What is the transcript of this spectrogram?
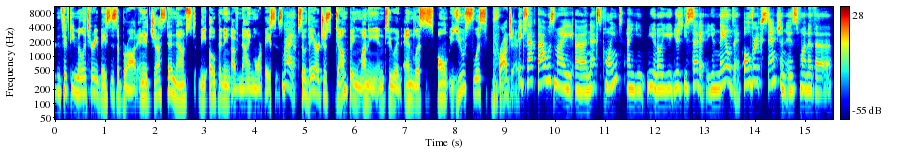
850 military bases abroad, and it just announced the opening of nine more bases. Right. So they are just dumping money into an endless, useless project. Exact. That was my uh, next point, and you you know you, you you said it. You nailed it. Overextension is one of the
